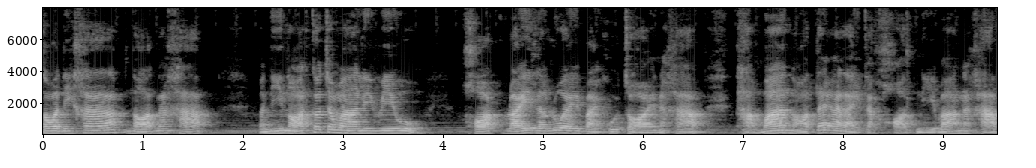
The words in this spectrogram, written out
สวัสดีครับน็อตนะครับ วันนี้น็อตก็จะมารีวิวคอร์สไรท์แล้วรวยบายครูจอยนะครับ ถามว่าน็อตได้อะไรจากคอร์สนี้บ้างนะครับ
